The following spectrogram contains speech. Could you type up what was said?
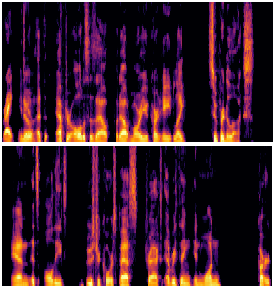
right. You know, too. at the after all this is out, put out Mario Kart 8 like super deluxe. And it's all the booster course pass tracks, everything in one cart.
